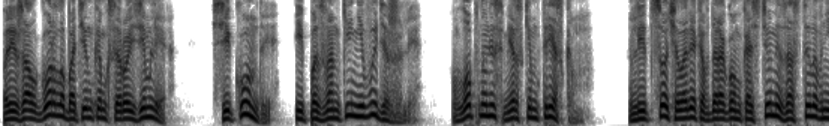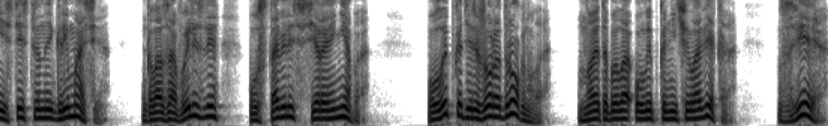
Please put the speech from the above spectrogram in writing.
прижал горло ботинком к сырой земле. Секунды, и позвонки не выдержали. Лопнули с мерзким треском. Лицо человека в дорогом костюме застыло в неестественной гримасе. Глаза вылезли, уставились в серое небо. Улыбка дирижера дрогнула, но это была улыбка не человека, зверя,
